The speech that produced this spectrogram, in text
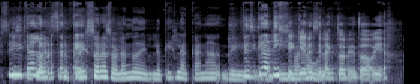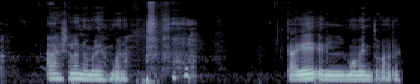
Sí, Ni siquiera lo presenté. tres horas hablando de lo que es la cana de. Ni siquiera de dije quién es el actor eh, todavía. Ah, ya lo nombré. Bueno. Cagué el momento, arre.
